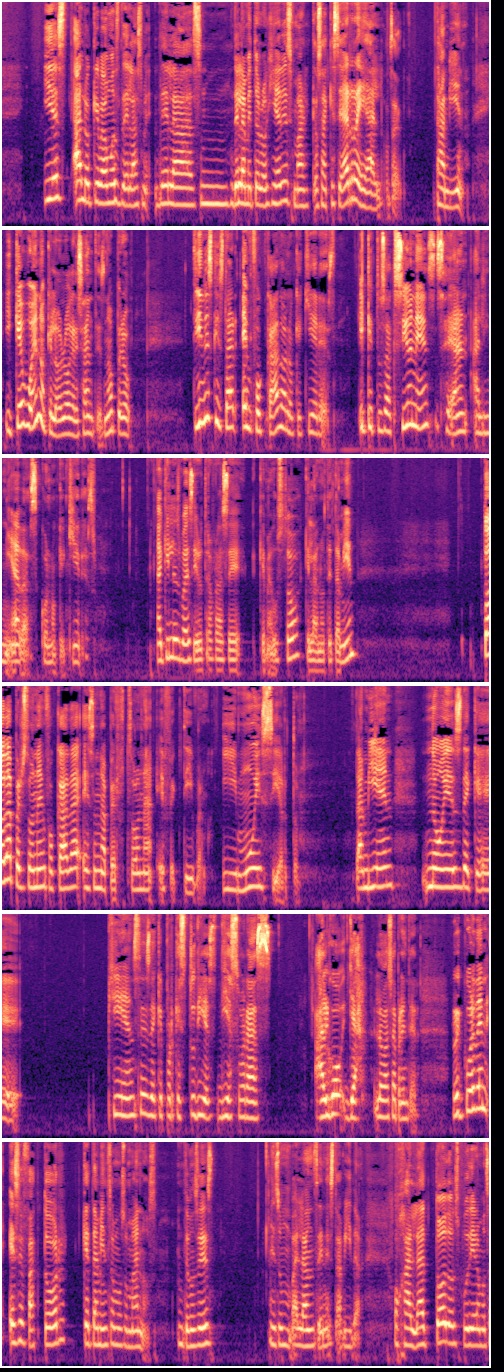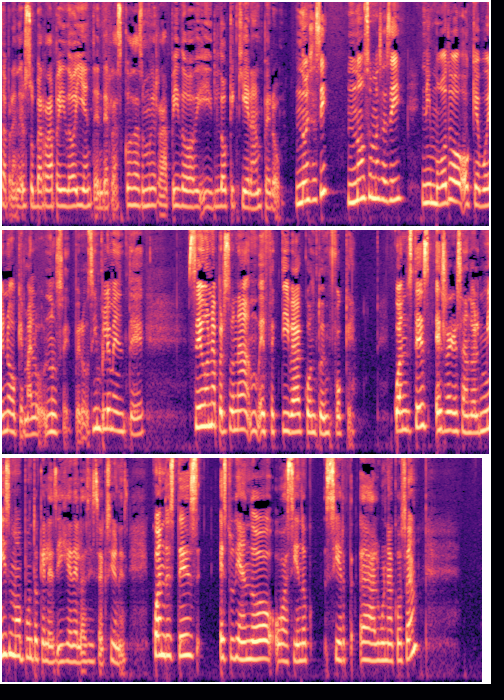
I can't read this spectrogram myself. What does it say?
Y es a lo que vamos de las de las de la metodología de Smart, o sea, que sea real, o sea, también. Y qué bueno que lo logres antes, ¿no? Pero tienes que estar enfocado a lo que quieres y que tus acciones sean alineadas con lo que quieres. Aquí les voy a decir otra frase que me gustó, que la anoté también. Toda persona enfocada es una persona efectiva y muy cierto. También no es de que pienses de que porque estudies 10 horas algo ya lo vas a aprender. Recuerden ese factor que también somos humanos. Entonces, es un balance en esta vida. Ojalá todos pudiéramos aprender súper rápido y entender las cosas muy rápido y lo que quieran, pero no es así. No somos así, ni modo o qué bueno o qué malo, no sé, pero simplemente sé una persona efectiva con tu enfoque. Cuando estés, es regresando al mismo punto que les dije de las distracciones. Cuando estés estudiando o haciendo cierta, alguna cosa,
